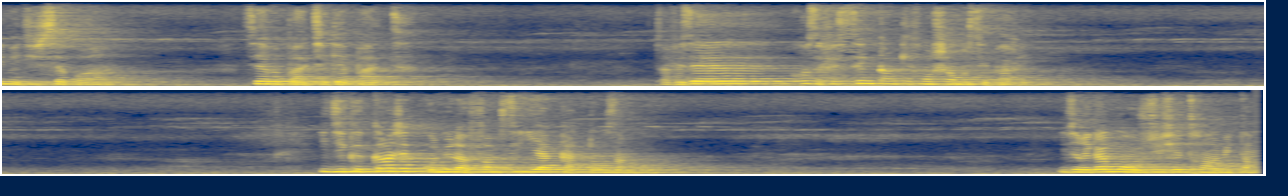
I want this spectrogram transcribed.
Il me dit, tu sais quoi, si elle veut partir, qu'elle parte. Ça faisait, quoi, ça fait 5 ans qu'ils font chambre séparée. Il dit que quand j'ai connu la femme, il y a 14 ans. Dit, regarde, moi aujourd'hui j'ai 38 ans.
